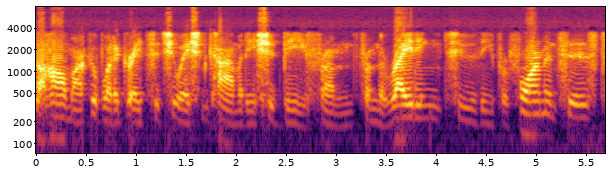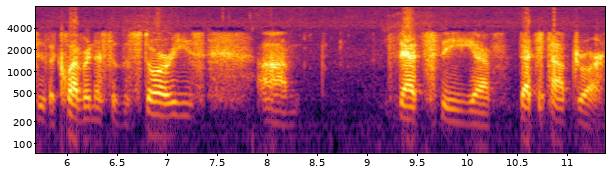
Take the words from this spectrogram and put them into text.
the hallmark of what a great situation comedy should be, from from the writing to the performances to the cleverness of the stories. Um, that's the uh, that's top drawer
